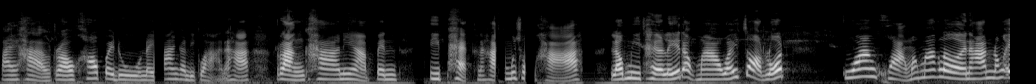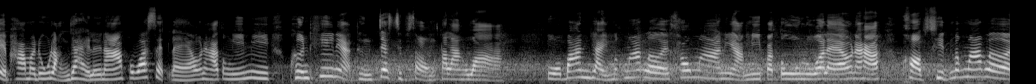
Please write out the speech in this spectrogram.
ไปค่ะ เราเข้าไปดูในบ้านกันดีกว่านะคะ หลังคาเนี่ยเป็น d p a c นะคะผู้ชมขาแล้วมีเทเลสออกมาไว้จอดรถกว้างขวางมากๆเลยนะคะ น้องเอ๋พามาดูหลังใหญ่เลยนะ เพราะว่าเสร็จแล้วนะคะ ตรงนี้มีพื้นที่เนี่ยถึง 72 ตารางวา ตัวบ้านใหญ่มากๆเลย เข้ามาเนี่ยมีประตูรั้วแล้วนะคะ ขอบชิดมากๆเลย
